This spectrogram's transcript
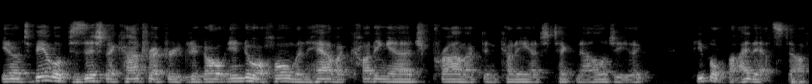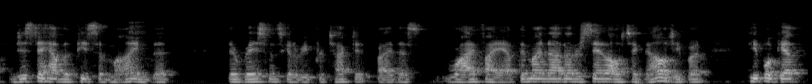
you know, to be able to position a contractor to go into a home and have a cutting edge product and cutting edge technology that people buy that stuff just to have the peace of mind that their basement's going to be protected by this Wi-Fi app. They might not understand all the technology, but people get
